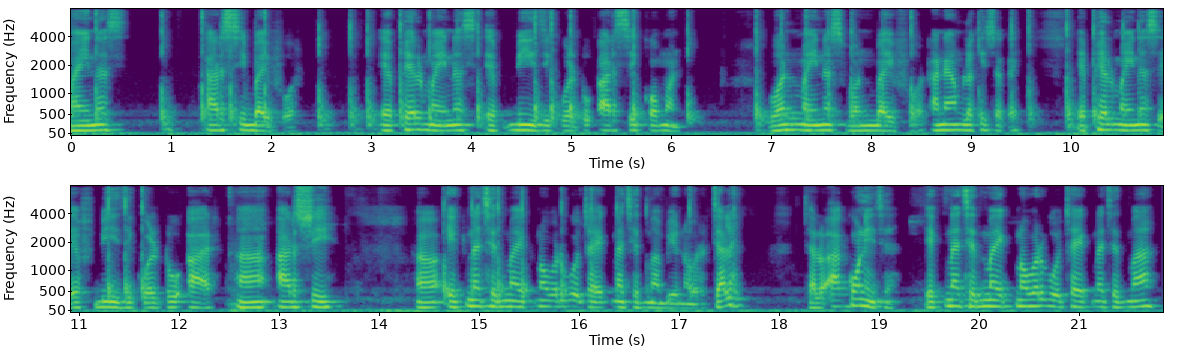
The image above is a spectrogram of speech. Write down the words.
minus R C by four F L minus F B is equal to R C common one minus one by four આને આમ લખી શકાય. F L minus F B is equal to R RC એકના છેદમાં એકનો વર્ગ ઓછા એકના છેદમાં બેનો વર્ગ. ચાલે? ચાલો, આ કોની છે? એકના છેદમાં એકનો વર્ગ ઓછા એકના છેદમાં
